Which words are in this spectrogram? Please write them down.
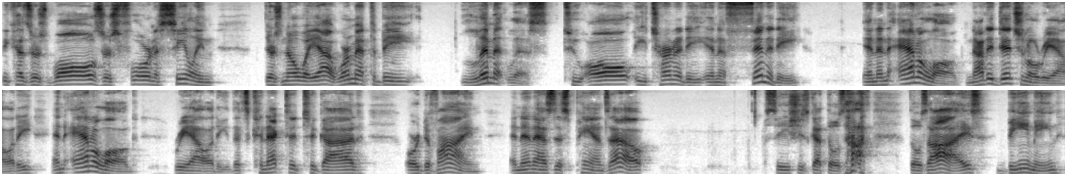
because there's walls, there's floor and a ceiling. There's no way out. We're meant to be limitless to all eternity in affinity in an analog, not a digital reality, an analog reality that's connected to God or divine. And then as this pans out, see, she's got those those eyes beaming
